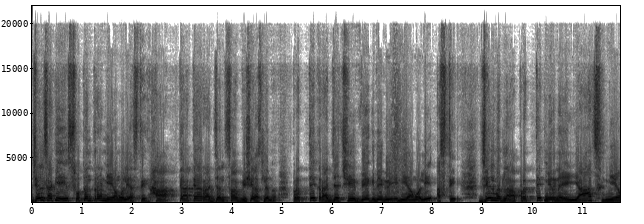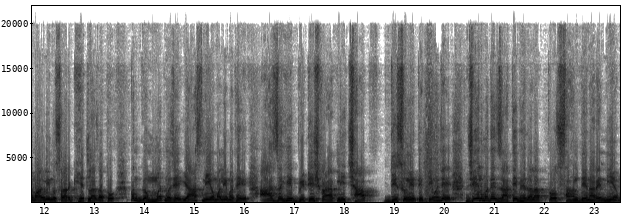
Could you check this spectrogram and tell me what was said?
जेलसाठी स्वतंत्र नियमावली असते. हा त्या त्या राज्यांचा विषय असल्यानं प्रत्येक राज्याची वेगवेगळी नियमावली असते. जेलमधला प्रत्येक निर्णय याच नियमावलीनुसार घेतला जातो. पण गंमत म्हणजे याच नियमावलीमध्ये आजही ब्रिटिश काळातली छाप दिसून येते. ती म्हणजे जेलमध्ये जातीभेदाला प्रोत्साहन देणारे नियम.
